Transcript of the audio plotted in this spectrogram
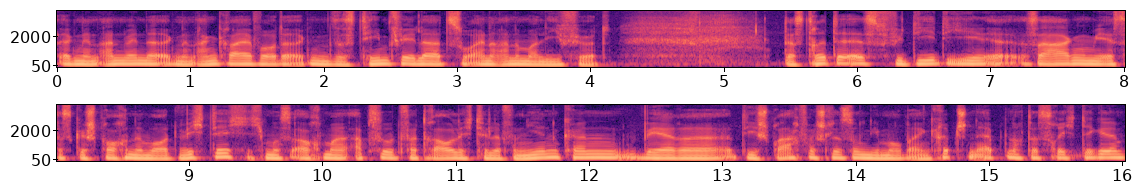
irgendein Anwender, irgendein Angreifer oder irgendein Systemfehler zu einer Anomalie führt. Das dritte ist für die, die äh, sagen, mir ist das gesprochene Wort wichtig, ich muss auch mal absolut vertraulich telefonieren können, wäre die Sprachverschlüsselung, die Mobile Encryption App noch das Richtige.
